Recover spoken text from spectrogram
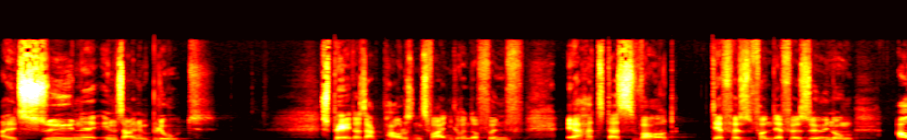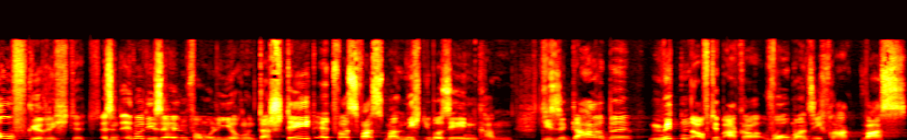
als Sühne in seinem Blut. Später sagt Paulus in 2. Korinther 5, er hat das Wort der, von der Versöhnung aufgerichtet. Es sind immer dieselben Formulierungen. Da steht etwas, was man nicht übersehen kann. Diese Garbe mitten auf dem Acker, wo man sich fragt, was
